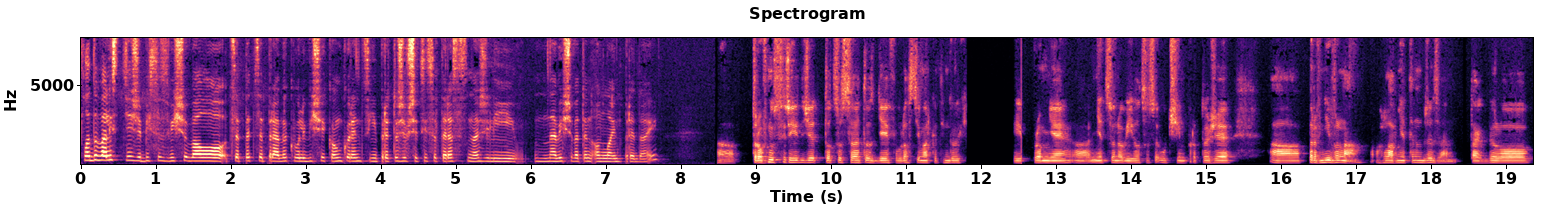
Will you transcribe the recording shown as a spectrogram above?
Sledovali ste, že by sa zvyšovalo CPC práve kvôli vyššej konkurencii, pretože všetci sa teraz snažili navyšovať ten online predaj? A trofnu si říct, že to, co se letos děje v oblasti marketingových, je pro mě něco nového, co se učím, protože první vlna, hlavně ten březen, tak bylo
